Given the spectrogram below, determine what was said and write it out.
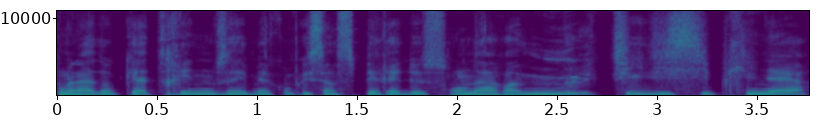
Voilà, donc Catherine, vous avez bien compris, s'inspirer de son art multidisciplinaire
